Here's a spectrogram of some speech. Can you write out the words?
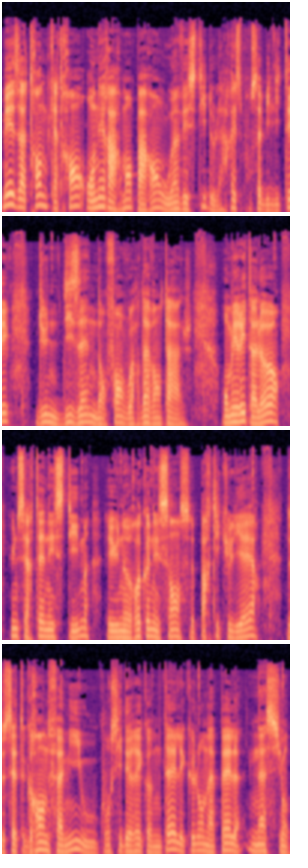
Mais à 34 ans, on est rarement parent ou investi de la responsabilité d'une dizaine d'enfants, voire davantage. On mérite alors une certaine estime et une reconnaissance particulière de cette grande famille ou considérée comme telle et que l'on appelle nation.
